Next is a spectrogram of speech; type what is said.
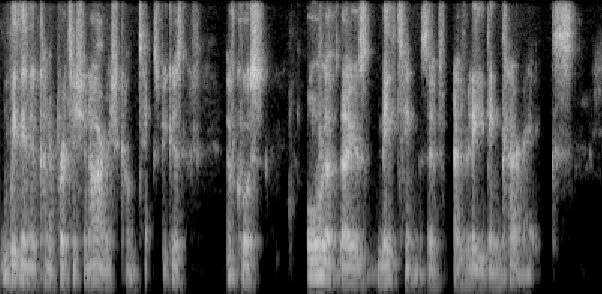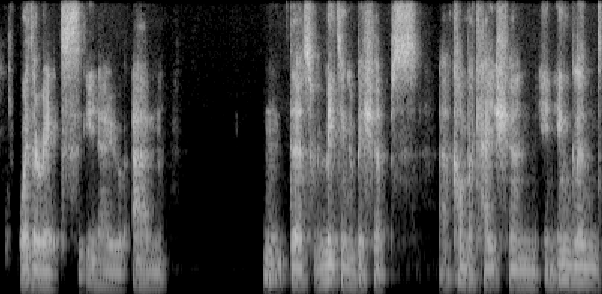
within a kind of British and Irish context, because of course, all of those meetings of, of leading clerics, whether it's, you know, um, the sort of meeting of bishops, uh, convocation in England,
